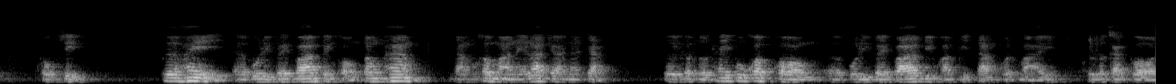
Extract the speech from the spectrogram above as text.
2560 เพื่อให้บุหรี่ไฟฟ้าเป็นของต้องห้ามนำเข้ามาในราชอาณาจักร โดยกำหนดให้ผู้ครอบครองบุหรี่ไฟฟ้ามีความผิดตามกฎหมายศุลกากร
